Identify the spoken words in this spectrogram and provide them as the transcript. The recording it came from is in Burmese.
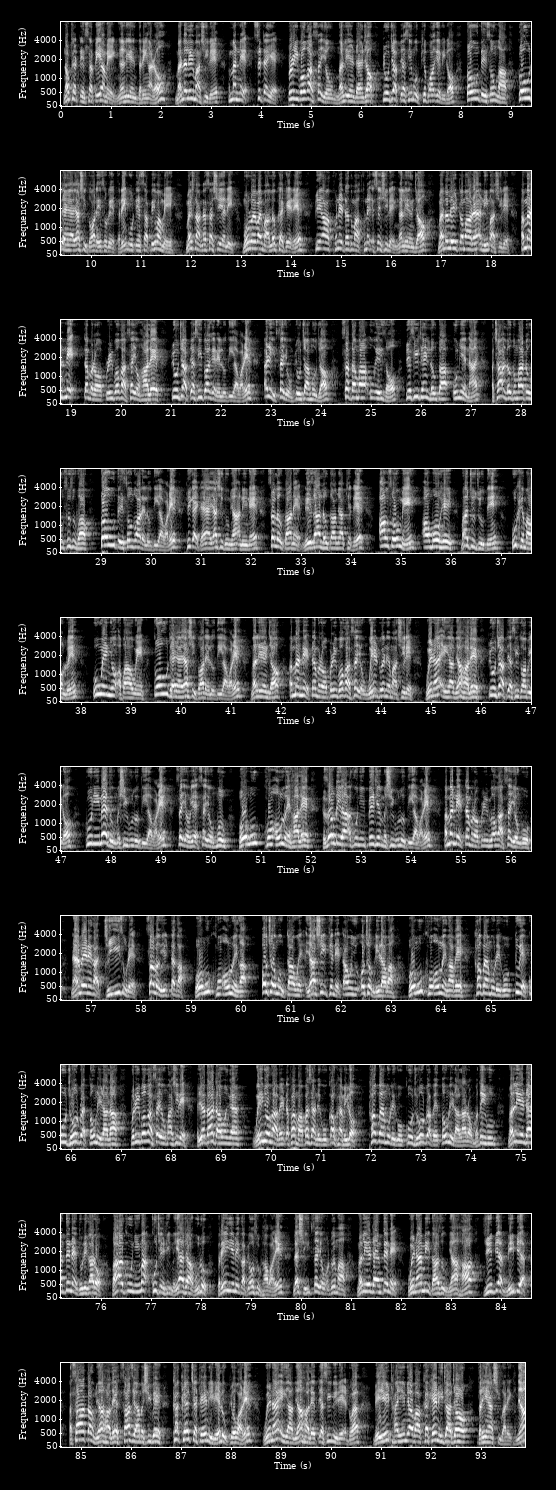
နောက်ထပ်တင်ဆက်ပေးရမယ့်ငလျင်သတင်းကတော့မန္တလေးမှာရှိတဲ့အမှတ်နဲ့စစ်တပ်ရဲ့ပရီဘောကစက်ယုံငလျင်တန်းကြောင့်ပြိုကျပျက်စီးမှုဖြစ်ပွားခဲ့ပြီးတော့၃ဦးသေဆုံးက၉ဦးဒဏ်ရာရရှိသွားတယ်ဆိုတဲ့သတင်းကိုတင်ဆက်ပေးပါမယ်။မတ်လ28ရက်နေ့မွန်လွဲပိုင်းမှာလောက်ခတ်ခဲ့တဲ့ပြင်အား9.8အဆင့်ရှိတဲ့ငလျင်ကြောင့်မန္တလေးတမရန်အနီးမှာရှိတဲ့အမှတ်နှစ်တပ်မတော်ပရီဘောကစက်ယုံဟာလည်းပြိုကျပျက်စီးသွားခဲ့တယ်လို့သိရပါတယ်။အဲ့ဒီစက်ယုံပြိုကျမှုကြောင့်စက်သမားဦးအေးစောပစ္စည်းထင်းလုံသားဦးမြင့်နိုင်အခြားအလုံသမားတို့စုစုပေါင်း ၃ဦးသေဆုံးသွားတယ်လို့သိရပါတယ်။ထိခိုက်ဒဏ်ရာရရှိသူများအနေနဲ့ဆက်လုပ်သားနဲ့နေစားလုပ်သားများဖြစ်တဲ့အောင်ဆုံးမင်းအောင်မိုးဟိမကျူကျူတင်ဥခင်မောင်လွင် ဦးဝင်းညွန့်အပါအဝင်ကိုဦးဒဏ်ရာရရှိသွားတယ်လို့သိရပါတယ်။ငလျင်ကြောင့်အမတ်နဲ့တက်မတော်ပရိဘောကဆက်ယုံဝင်းအတွင်းထဲမှာရှိတဲ့ဝန်ထမ်းအိမ်ယာများဟာလည်းပြိုကျပျက်စီးသွားပြီးတော့ကူညီမဲ့သူမရှိဘူးလို့သိရပါတယ်။ဆက်ယုံရဲ့ဆက်ယုံမှုဘုံမှုခွန်အုံးလွယ်ဟာလည်းတစုံတရာအကူအညီပေးခြင်းမရှိဘူးလို့သိရပါတယ်။အမတ်နဲ့တက်မတော်ပရိဘောကဆက်ယုံကိုနန်းရဲနဲ့က GE ဆိုတဲ့စောက်လို့ရေးတက်ကဘုံမှုခွန်အုံးလွယ်ကအုပ်ချုပ်မှုတာဝန်အရာရှိအဖြစ်နဲ့တာဝန်ယူအုပ်ချုပ်နေတာပါ ဘုံမှုခွန်အုံးလွင်ကပဲထောက်ပံ့မှုတွေကိုသူ့ရဲ့ကိုချိုးအတွက်သုံးနေတာလားပရိဘောကစက်ယုံမှာရှိတဲ့အရသားတာဝန်ခံဝင်းညွန့်ကပဲတစ်ဖက်မှာပတ်စံတွေကိုကောက်ခံပြီးတော့ထောက်ပံ့မှုတွေကိုကိုချိုးအတွက်ပဲသုံးနေတာလားတော့မသိဘူးငလျင်တန်တဲ့တဲ့သူတွေကတော့ဘာအကူအညီမှအခုချိန်ထိမရကြဘူးလို့သတင်းရင်းမြစ်ကပြောဆိုထားပါတယ်လက်ရှိစက်ယုံအတွင်းမှာငလျင်တန်တဲ့တဲ့ဝန်ထမ်းမိသားစုများဟာရေပြက်မီးပြက်အစားအသောက်များဟာလည်းစားစရာမရှိဘဲခက်ခဲချက်တဲနေတယ်လို့ပြောပါတယ်။ဝန်ထမ်းအိမ်ယာများဟာလည်းပျက်စီးနေတဲ့အတွက်နေရေးထိုင်ရေးများပါခက်ခဲနေကြကြောင်းသတင်းရရှိပါတယ်ခင်ဗျာ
